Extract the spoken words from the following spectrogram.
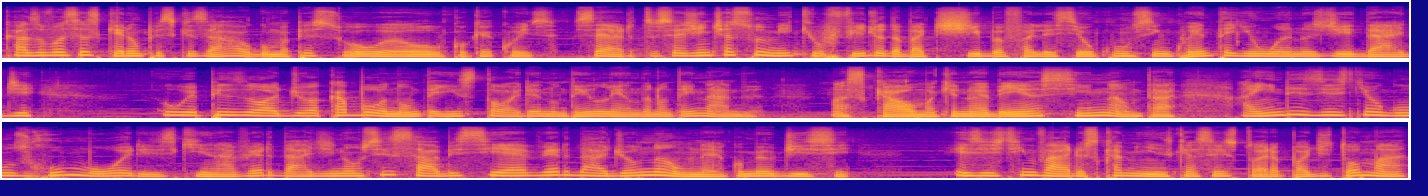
caso vocês queiram pesquisar alguma pessoa ou qualquer coisa. Certo, se a gente assumir que o filho da Bathsheba faleceu com 51 anos de idade, o episódio acabou, não tem história, não tem lenda, não tem nada. Mas calma que não é bem assim não, tá? Ainda existem alguns rumores que na verdade não se sabe se é verdade ou não, né? Como eu disse, existem vários caminhos que essa história pode tomar,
